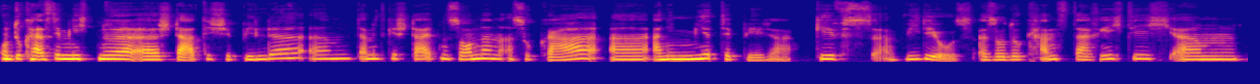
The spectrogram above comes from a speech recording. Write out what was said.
Und du kannst eben nicht nur äh, statische Bilder ähm, damit gestalten, sondern sogar äh, animierte Bilder, GIFs, äh, Videos. Also du kannst da richtig ähm,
